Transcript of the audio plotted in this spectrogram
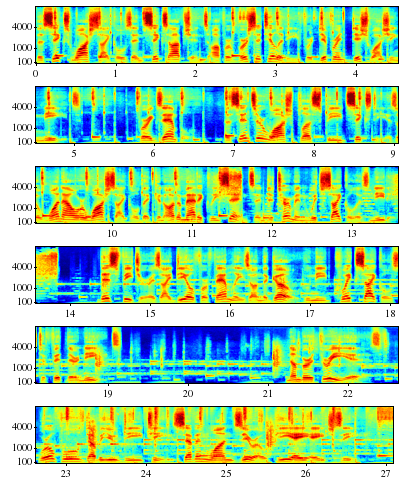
The six wash cycles and six options offer versatility for different dishwashing needs. For example, the Sensor Wash Plus Speed 60 is a one-hour wash cycle that can automatically sense and determine which cycle is needed. This feature is ideal for families on the go who need quick cycles to fit their needs. Number 3 is Whirlpool WDT710PAHZ.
